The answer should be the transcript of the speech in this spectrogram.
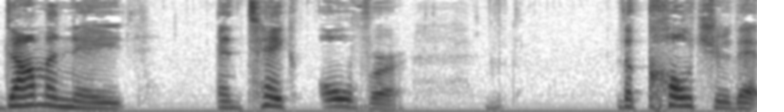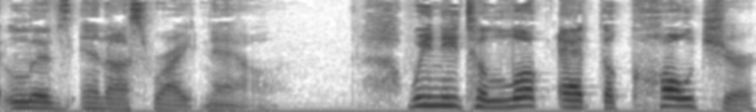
dominate and take over the culture that lives in us right now. We need to look at the culture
